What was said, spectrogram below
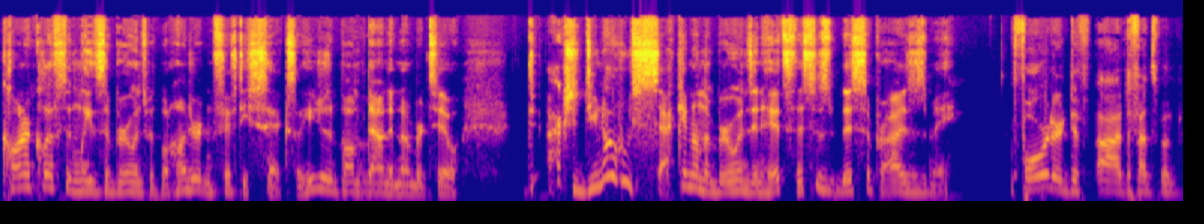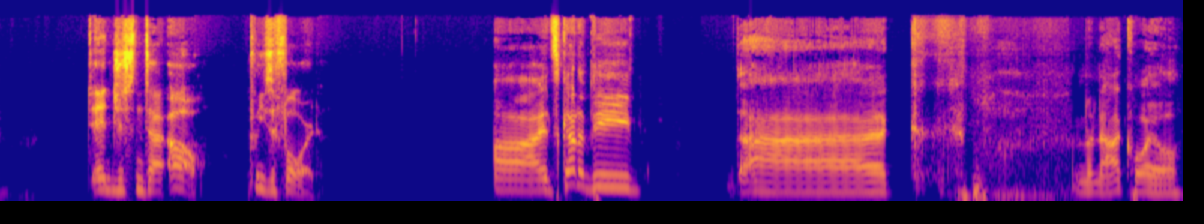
Connor Clifton leads the Bruins with 156, so he just bumped down to number two. D- Actually, do you know who's second on the Bruins in hits? This is this surprises me. Forward or def, uh, defenseman? And just entire. Oh, he's a forward. Uh, it's got to be. Uh, no, not Coyle.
